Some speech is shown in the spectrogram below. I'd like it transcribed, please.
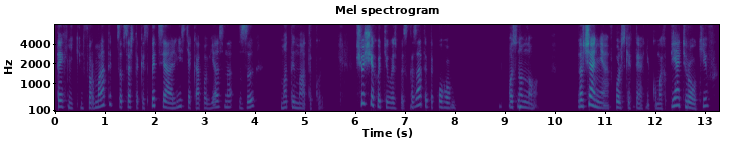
технік інформатик це все ж таки спеціальність, яка пов'язана з математикою. Що ще хотілося би сказати такого основного? Навчання в польських технікумах 5 років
